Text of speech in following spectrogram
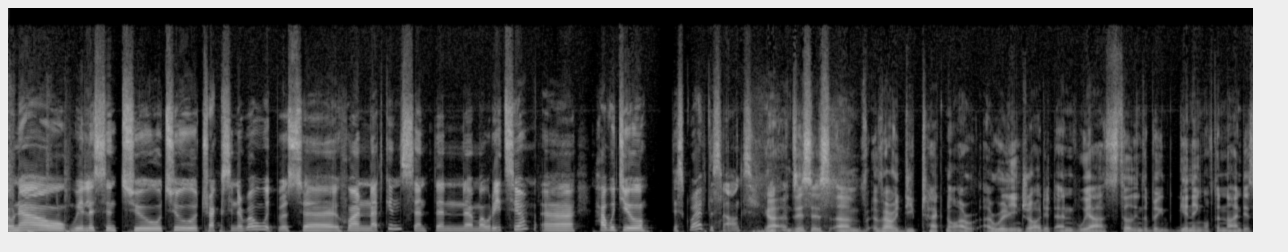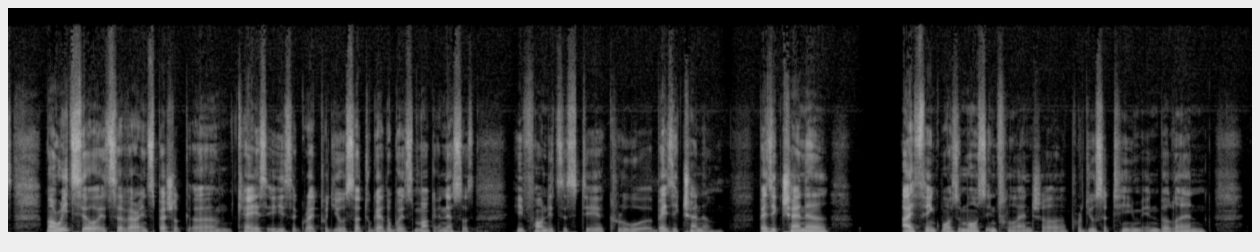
So now we listened to two tracks in a row. It was uh, Juan Atkins and then uh, Maurizio. Uh, how would you describe the songs? yeah, this is um, a very deep techno. I, really enjoyed it, and we are still in the beginning of the 90s. Maurizio, it's a very special um, case. He's a great producer together with Mark Ernestus. He founded this the crew, uh, Basic Channel. Basic Channel I think was the most influential producer team in Berlin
